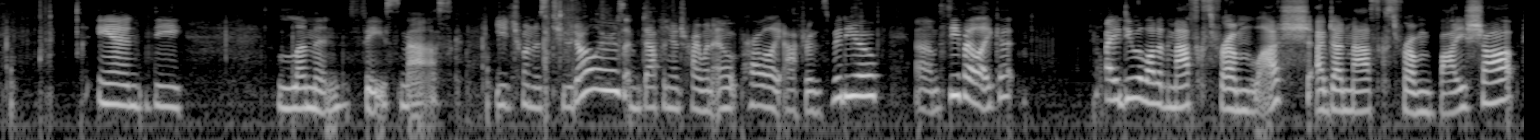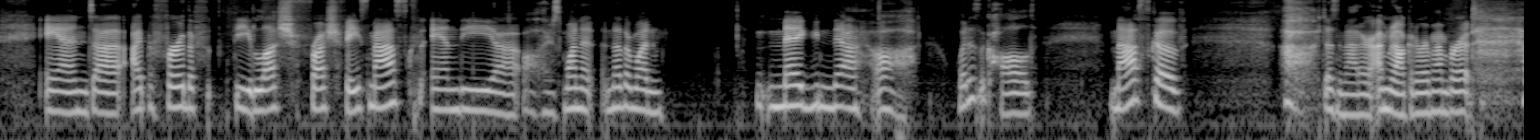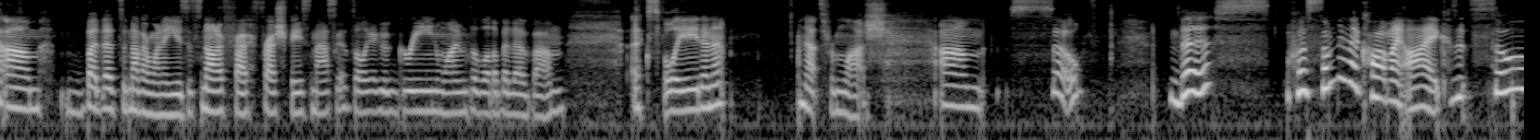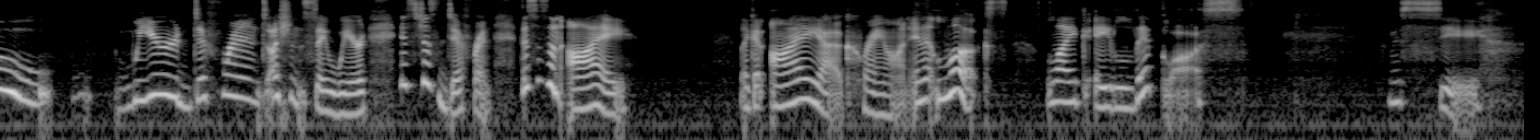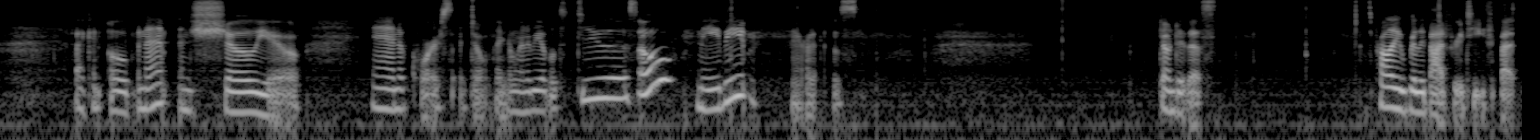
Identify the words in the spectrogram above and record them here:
and the lemon face mask. Each one was $2. I'm definitely going to try one out probably after this video. Um, see if I like it. I do a lot of the masks from Lush. I've done masks from Body Shop and uh, I prefer the the Lush Fresh face masks and the, uh, oh there's one, another one Magna. Oh, what is it called? Mask of. Oh, it doesn't matter. I'm not to remember it. Um, but that's another one I use. It's not a fresh, fresh face mask. It's like a green one with a little bit of um, exfoliate in it. And that's from Lush. Um, so, this was something that caught my eye because it's so weird, different. I shouldn't say weird. It's just different. This is an eye like an eye uh, crayon, and it looks like a lip gloss. Let me see if I can open it and show you. And of course, I don't think I'm going to be able to do this. Oh, maybe. There it is. Don't do this. It's probably really bad for your teeth, but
